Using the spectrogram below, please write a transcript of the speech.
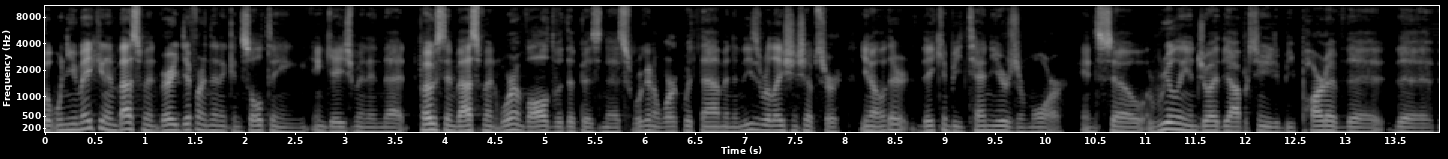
But when you make an investment, very different than a consulting engagement in that post investment, we're involved with the business. We're going to work with them. And in these relationships are, you know, they're they can be 10 years or more. And so really enjoyed the opportunity to be part of the the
